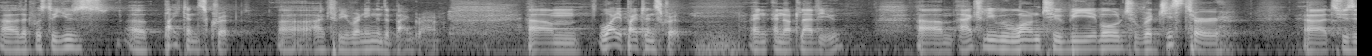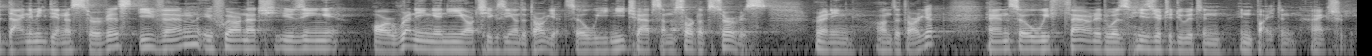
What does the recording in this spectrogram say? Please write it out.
uh, that was to use a Python script uh, actually running in the background. Um, why a Python script and, and not LabVIEW? Um, actually, we want to be able to register uh, to the dynamic DNS service, even if we are not using or running any RTXE on the target. So we need to have some sort of service running on the target. And so we found it was easier to do it in, in Python, actually.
